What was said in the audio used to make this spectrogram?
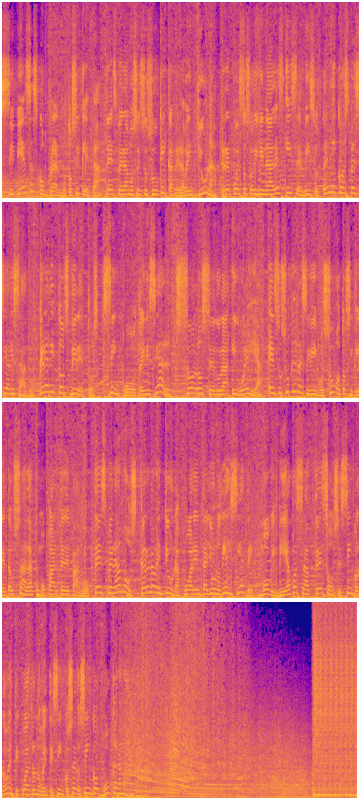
Si piensas comprar motocicleta, te esperamos en Suzuki Carrera 21. Repuestos originales y servicio técnico especializado. Créditos directos, sin cuota inicial, solo cédula y huella. En Suzuki recibimos su motocicleta usada como parte de pago. Te esperamos. Carrera 21 4117. Móvil vía WhatsApp 311 594 9505 Bucaramanga.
